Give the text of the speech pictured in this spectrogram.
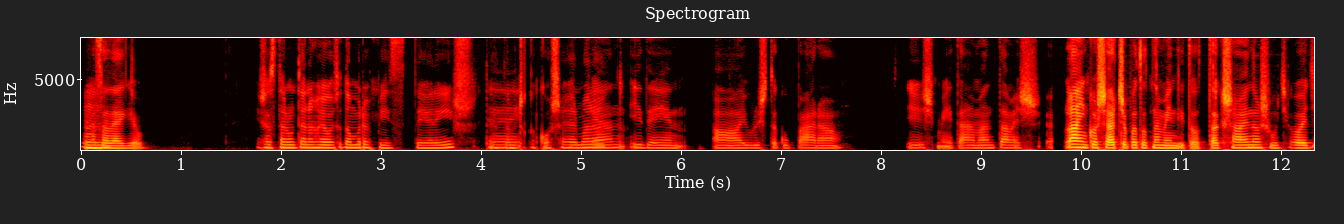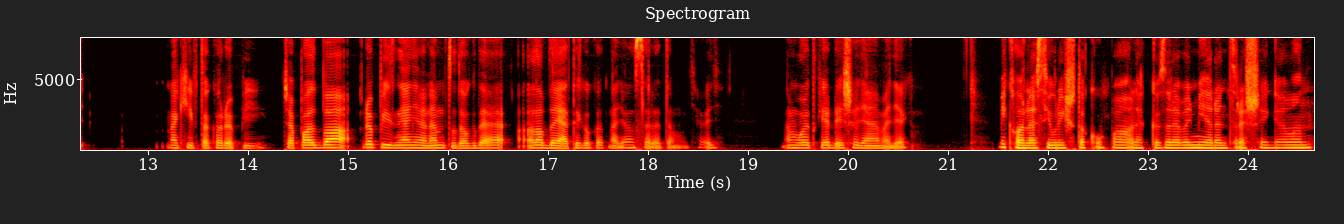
Ez a mhm. legjobb. És aztán utána, ha jól tudom, röpiztél is, tehát nem csak a kosár maradt. Igen, idén a jurista kupára ismét elmentem, és lánykosár csapatot nem indítottak sajnos, úgyhogy meghívtak a röpi csapatba. Röpizni annyira nem tudok, de a labdajátékokat nagyon szeretem, úgyhogy nem volt kérdés, hogy elmegyek. Mikor lesz jurista kupa legközelebb, vagy milyen rendszerességgel van?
